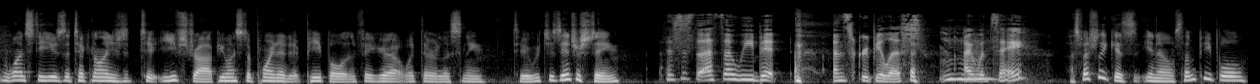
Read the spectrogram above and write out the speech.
wants to use the technology to, to eavesdrop. He wants to point it at people and figure out what they're listening to, which is interesting, This is that's a wee bit unscrupulous, I would say. especially because you know some people.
